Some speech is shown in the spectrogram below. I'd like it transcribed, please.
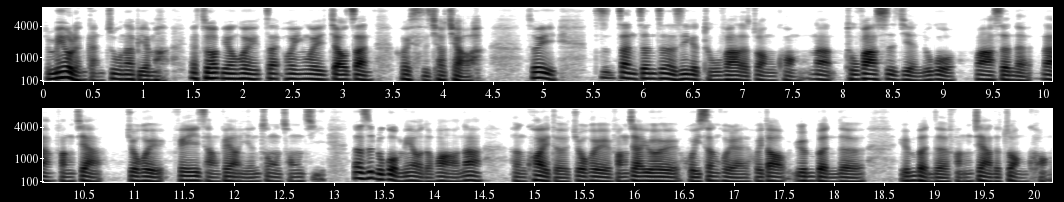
就没有人敢住那边嘛，那住那边会在会因为交战会死翘翘啊，所以这战争真的是一个突发的状况，那突发事件如果发生了，那房价就会非常非常严重的冲击，但是如果没有的话，那很快的就会房价又会回升回来，回到原本的原本的房价的状况。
